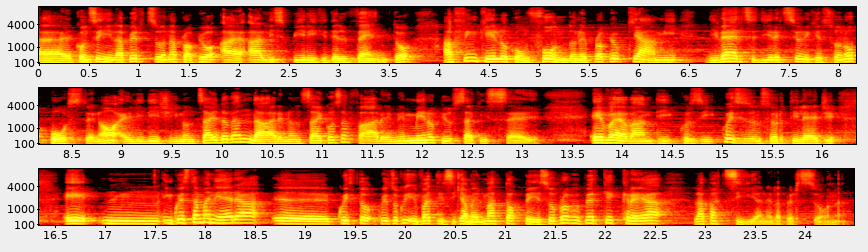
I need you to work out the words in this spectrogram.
eh, consegni la persona proprio a, agli spiriti del vento affinché lo confondono e proprio chiami diverse direzioni che sono opposte, no? E gli dici non sai dove andare, non sai cosa fare, nemmeno più sai chi sei. E vai avanti così. Questi sono sortilegi. E mh, mm, in questa maniera, eh, questo, questo qui infatti si chiama il matto appeso proprio perché crea la pazzia nella persona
